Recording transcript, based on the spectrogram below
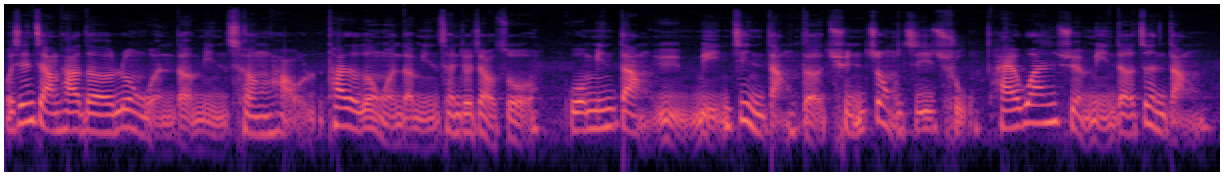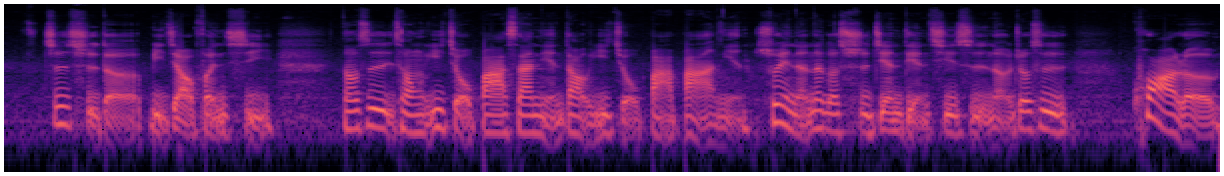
我先讲他的论文的名称好了，他的论文的名称就叫做《国民党与民进党的群众基础：台湾选民的政党支持的比较分析》，然后是从一九八三年到一九八八年，所以呢，那个时间点其实呢，就是跨了。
